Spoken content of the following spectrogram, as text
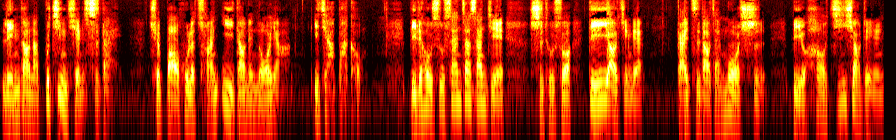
临到那不敬虔的时代，却保护了传义道的挪亚一家八口。”彼得后书三章三节，试图说：第一要紧的，该知道在末世必有好讥笑的人，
